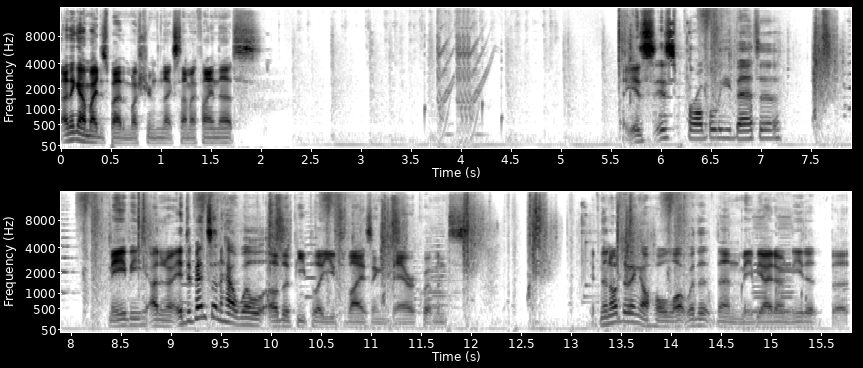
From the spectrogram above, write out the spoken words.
I think I might just buy the mushroom the next time I find that. Like, it's, it's probably better. Maybe. I don't know. It depends on how well other people are utilizing their equipment. If they're not doing a whole lot with it, then maybe I don't need it, but...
